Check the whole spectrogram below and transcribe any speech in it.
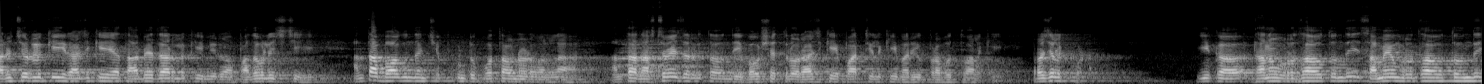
అనుచరులకి రాజకీయ తాబేదారులకి మీరు ఆ పదవులు ఇచ్చి అంతా బాగుందని చెప్పుకుంటూ పోతా ఉండడం వల్ల అంతా నష్టమే జరుగుతోంది భవిష్యత్తులో రాజకీయ పార్టీలకి మరియు ప్రభుత్వాలకి ప్రజలకు కూడా. ఈ ధనం వృధా అవుతుంది సమయం వృధా అవుతుంది.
